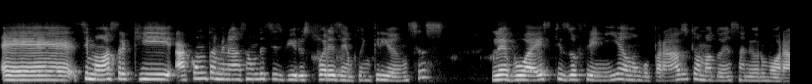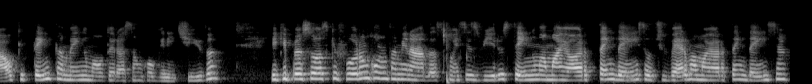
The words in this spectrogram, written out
é, se mostra que a contaminação desses vírus, por exemplo, em crianças, levou à esquizofrenia a longo prazo, que é uma doença neuromoral, que tem também uma alteração cognitiva, e que pessoas que foram contaminadas com esses vírus têm uma maior tendência, ou tiveram uma maior tendência,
